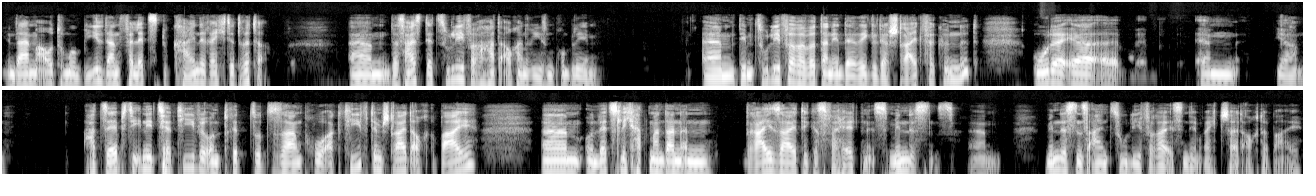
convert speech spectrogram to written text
in deinem Automobil, dann verletzt du keine Rechte Dritter. Ähm, das heißt, der Zulieferer hat auch ein Riesenproblem. Ähm, dem Zulieferer wird dann in der Regel der Streit verkündet oder er äh, ähm, ja, hat selbst die Initiative und tritt sozusagen proaktiv dem Streit auch bei. Ähm, und letztlich hat man dann ein dreiseitiges Verhältnis, mindestens. Ähm, mindestens ein Zulieferer ist in dem Rechtsstreit auch dabei.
